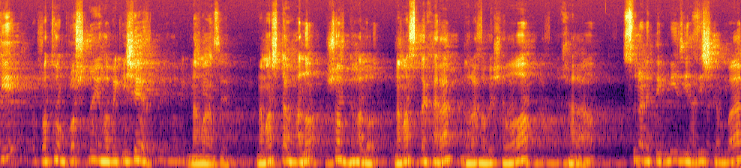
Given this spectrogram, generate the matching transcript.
কি প্রথম প্রশ্নই হবে কিসের নামাজের নামাজটা ভালো সব ভালো নামাজটা খারাপ ধরা হবে সব খারাপ সুনানে তিরমিজি হাদিস নাম্বার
